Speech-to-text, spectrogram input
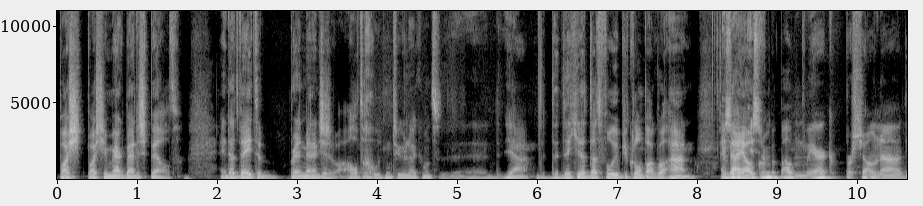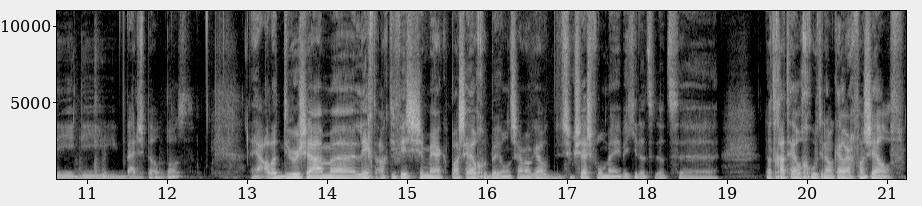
pas, pas je merk bij de speld. En dat weten brandmanagers al te goed natuurlijk. Want eh, ja, dat, dat, je, dat, dat voel je op je klomp ook wel aan. En Is er, ook. is er een bepaald merk, persona die, die bij de speld past? Ja, alle duurzame, licht activistische merken passen heel goed bij ons. Zijn we ook heel succesvol mee. Weet je, dat, dat, eh, dat gaat heel goed en ook heel erg vanzelf.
